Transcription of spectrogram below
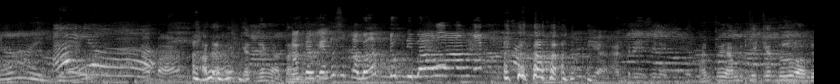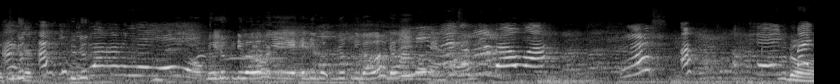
Oh my god. Ayo. Apa? Ada tiketnya nggak tadi? Angkel Kenta suka banget duduk di bawah. Antri ambil tiket dulu, ambil tiket. Di belakangnya Yeye. Duduk di bawah eh di, duduk di bawah dong Angkel Kenta. Duduk di bawah. Oke. Udah.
